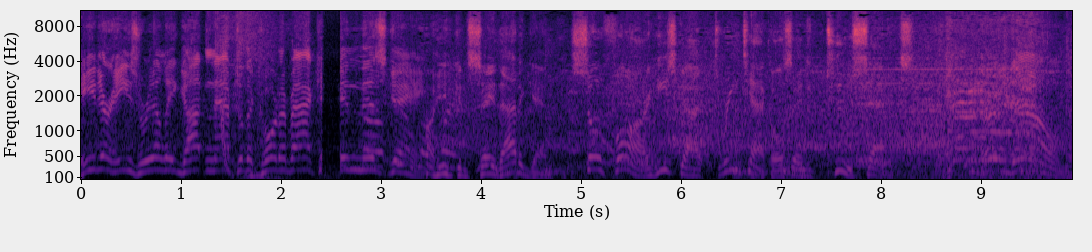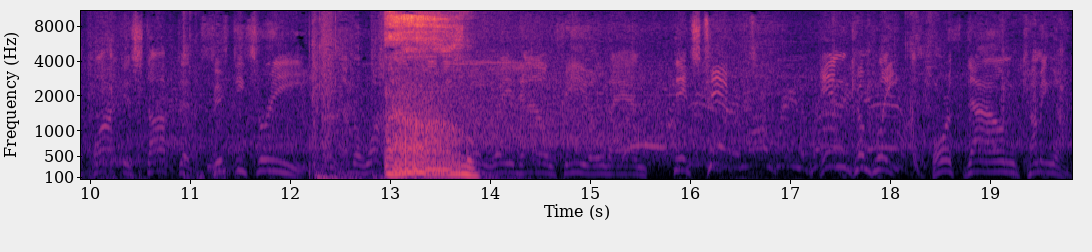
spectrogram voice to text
Peter, he's really gotten after the quarterback in this game. Oh, you can say that again. So far, he's got three tackles and two sacks. Third down. Clock is stopped at 53. Number one. One way downfield, and it's tipped. Incomplete. Fourth down coming up.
